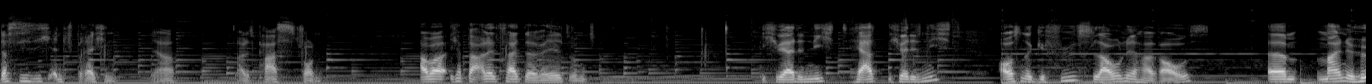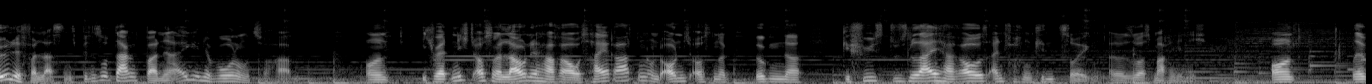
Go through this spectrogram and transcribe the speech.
dass sie sich entsprechen. Ja, alles passt schon. Aber ich habe da alle Zeit der Welt und ich werde nicht, ich werde nicht aus einer Gefühlslaune heraus ähm, meine Höhle verlassen. Ich bin so dankbar, eine eigene Wohnung zu haben. Und ich werde nicht aus einer Laune heraus heiraten und auch nicht aus einer irgendeiner Gefühlsduselei heraus einfach ein Kind zeugen. Also sowas mache ich nicht. Und äh,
